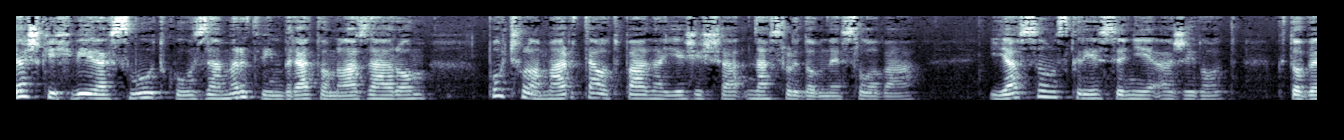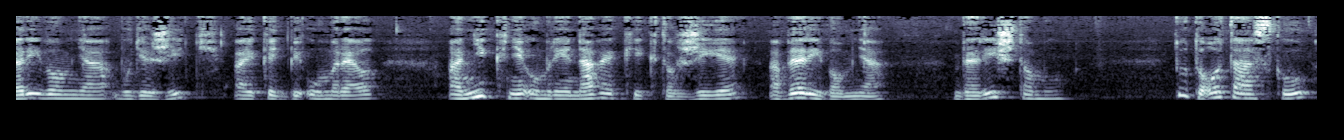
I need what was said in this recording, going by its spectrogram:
ťažkých chvíľach smútku za mŕtvým bratom Lazárom počula Marta od pána Ježiša nasledovné slová. Ja som skriesenie a život. Kto verí vo mňa, bude žiť, aj keď by umrel, a nik neumrie na veky, kto žije a verí vo mňa. Veríš tomu? Túto otázku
